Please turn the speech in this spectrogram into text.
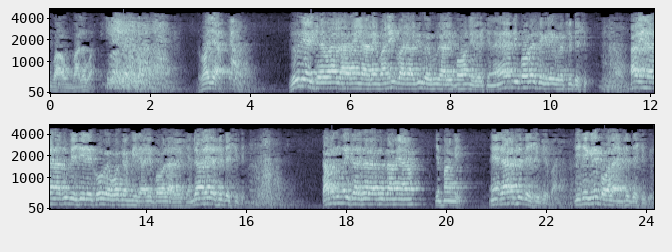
ဥပအောင်မလုပ်ရသဘောကျလူရိတ်7ပါးလာတိုင်းလာတိုင်းဗာဏိပါဒပြုခဲ့ဘူးတာလေးပေါ်နေလို့ရှင်အဲဒီပေါ်တဲ့စိတ်ကလေးကိုလည်းဖြစ်ဖြစ်ရှိအာရိနာရဏသူပစ္စည်းတွေခိုးကဝက်ခမိတာလေးပေါ်လာလို့ရှင်ဒါလေးလည်းဖြစ်ဖြစ်ရှိဖြစ်ကာမတုမိစ္ဆာသရကုကာမယံပြမှန်းမိအဲဒါလည်းဖြစ်ဖြစ်ရှိဖြစ်ပါဒီစိတ်ကလေးပေါ်လာရင်ဖြစ်ဖြစ်ရှိဖြစ်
